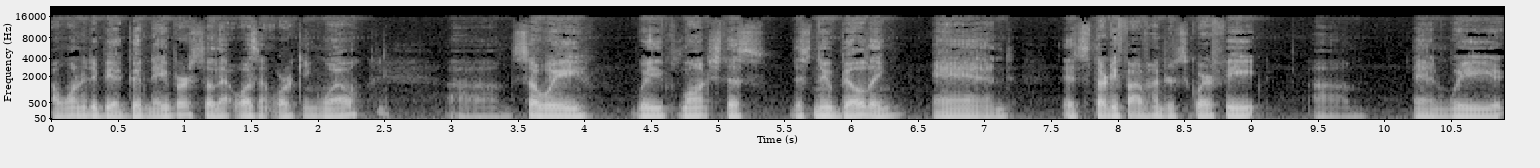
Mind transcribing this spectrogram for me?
I wanted to be a good neighbor, so that wasn't working well. Um, so we we launched this this new building, and it's 3,500 square feet, um, and we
